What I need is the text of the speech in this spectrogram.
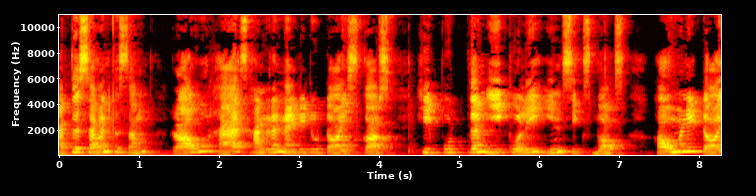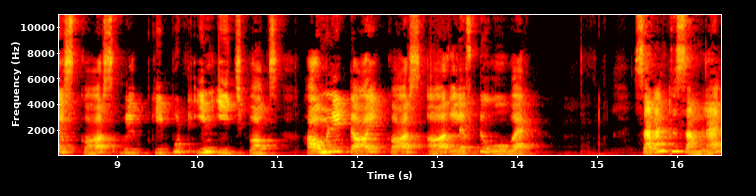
At the seventh sum, Rahul has 192 toys cars. He put them equally in six box How many toys cars will he put in each box? How many toy cars are left over? Seventh சம்மில்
